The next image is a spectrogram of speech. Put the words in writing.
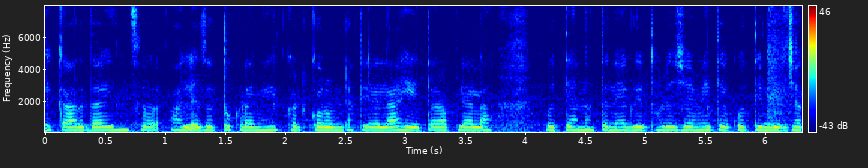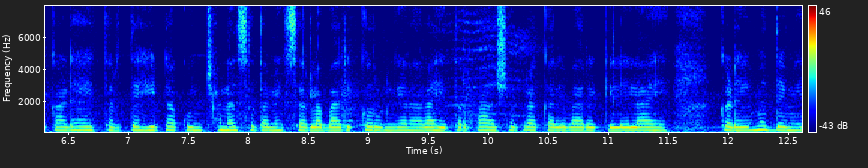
एक अर्धा इंच आल्याचा तुकडा मी कट करून टाकलेला आहे. तर आपल्याला व त्यानंतर अगदी थोड्याशा मी ते कोथिंबीरच्या काड्या आहेत तर त्याही टाकून छान असं आता मिक्सरला बारीक करून घेणार आहे. तर पहा अशा प्रकारे बारीक केलेलं आहे. कढईमध्ये मी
